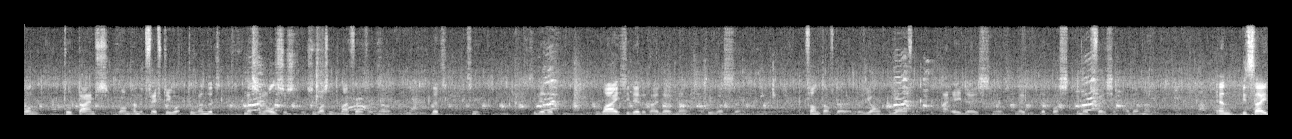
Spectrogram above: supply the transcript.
won two times 150, wa- 200 nationals. She wasn't my favorite. No, but she she did it. Why she did it, I don't know. She was uh, fond of the, the young young of uh, days. Yes, maybe that was the motivation. I don't know. And beside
